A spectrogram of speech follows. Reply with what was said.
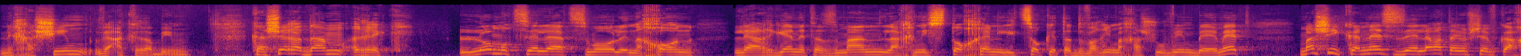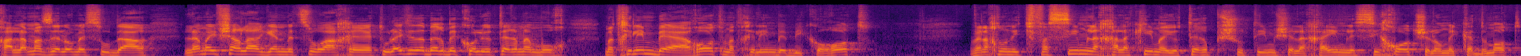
נחשים ועקרבים. כאשר אדם ריק, לא מוצא לעצמו לנכון לארגן את הזמן, להכניס תוכן, ליצוק את הדברים החשובים באמת, מה שייכנס זה למה אתה יושב ככה, למה זה לא מסודר, למה אי אפשר לארגן בצורה אחרת, אולי תדבר בקול יותר נמוך. מתחילים בהערות, מתחילים בביקורות, ואנחנו נתפסים לחלקים היותר פשוטים של החיים, לשיחות שלא מקדמות,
